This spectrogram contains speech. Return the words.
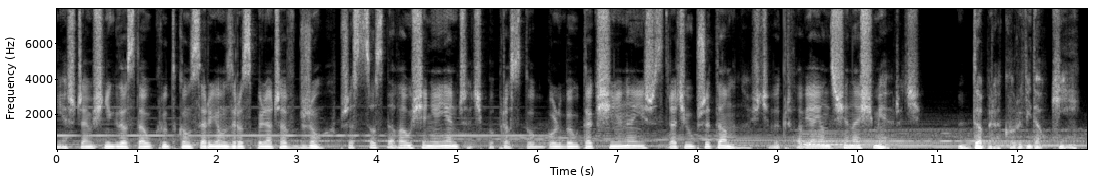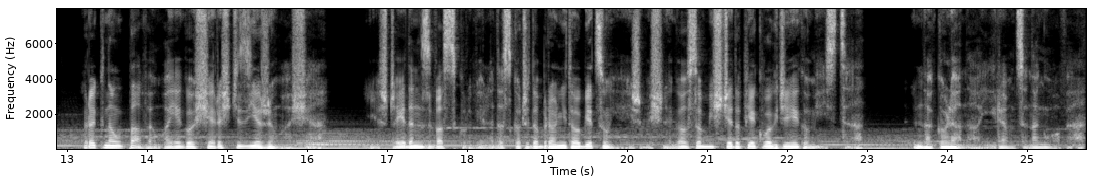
i nieszczęśnik dostał krótką serią z rozpylacza w brzuch, przez co zdawał się nie jęczeć, po prostu ból był tak silny, iż stracił przytomność, wykrwawiając się na śmierć. Dobra kurwidołki, Ryknął Paweł, a jego sierść zjeżyła się. Jeszcze jeden z was, skurwiele, doskoczy do broni, to obiecuję, iż wyślę go osobiście do piekła, gdzie jego miejsce. Na kolana i ręce na głowę.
